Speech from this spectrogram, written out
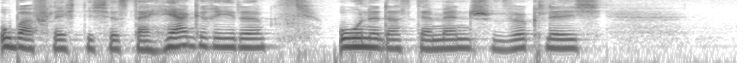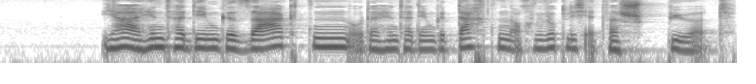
oberflächliches Dahergerede, ohne dass der Mensch wirklich ja hinter dem Gesagten oder hinter dem Gedachten auch wirklich etwas spürt.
